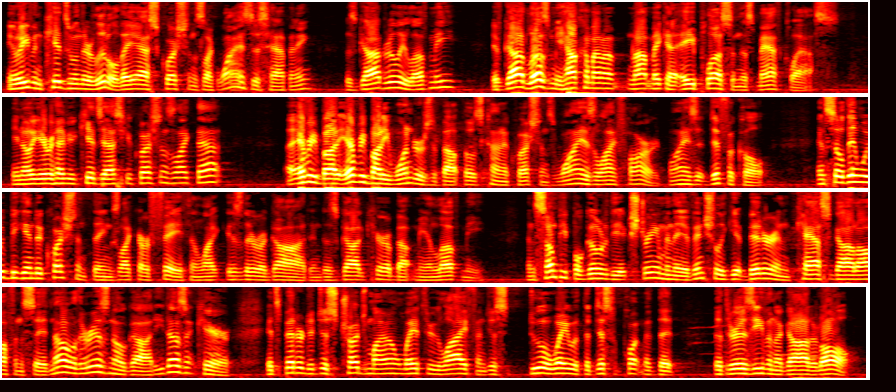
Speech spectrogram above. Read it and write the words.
You know, even kids when they're little, they ask questions like, Why is this happening? Does God really love me? If God loves me, how come I'm not making an A plus in this math class? You know, you ever have your kids ask you questions like that? Uh, everybody, everybody wonders about those kind of questions. Why is life hard? Why is it difficult? And so then we begin to question things like our faith and like, is there a God? And does God care about me and love me? And some people go to the extreme and they eventually get bitter and cast God off and say, No, there is no God. He doesn't care. It's better to just trudge my own way through life and just do away with the disappointment that, that there is even a God at all.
